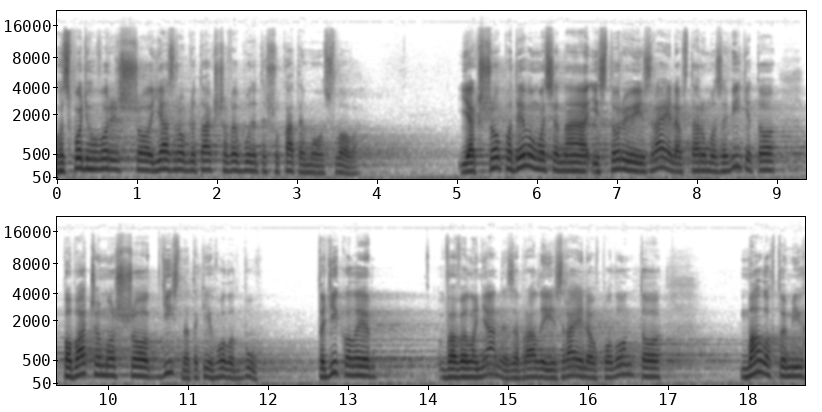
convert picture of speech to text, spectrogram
Господь говорить, що я зроблю так, що ви будете шукати мого слова. Якщо подивимося на історію Ізраїля в Старому Завіті, то побачимо, що дійсно такий голод був. Тоді, коли вавилоняни забрали Ізраїля в полон, то мало хто міг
